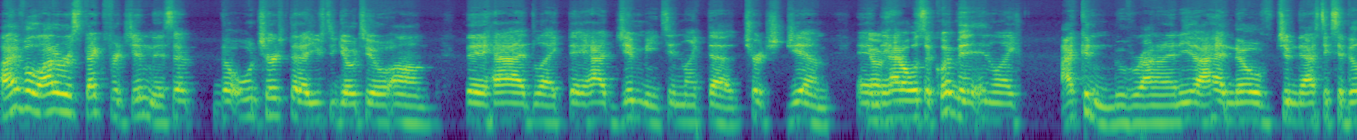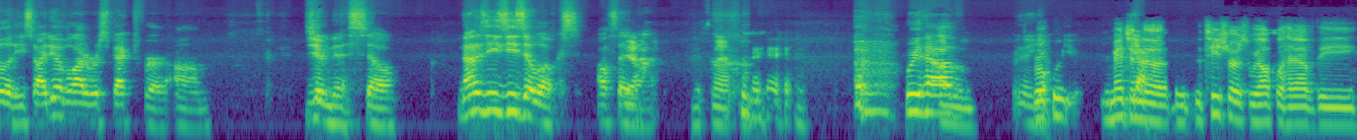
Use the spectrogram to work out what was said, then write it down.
I have a lot of respect for gymnasts. At the old church that I used to go to, um, they had like they had gym meets in like the church gym, and Okay. they had all this equipment, and like I couldn't move around on any. I had no gymnastics ability, so I do have a lot of respect for um, gymnasts. So not as easy as it looks. I'll say Yeah. it's not. that. we have. Um, you real quick, you mentioned Yeah. the, the the t-shirts. We also have the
